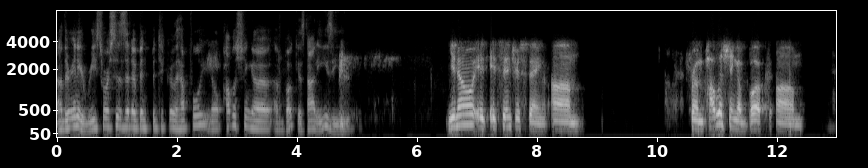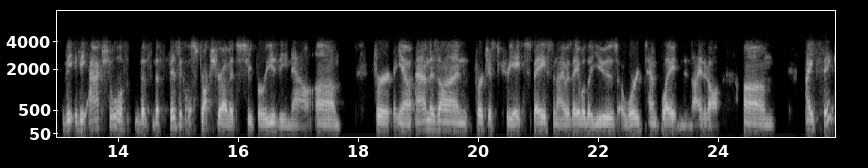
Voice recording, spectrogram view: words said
are there any resources that have been particularly helpful? You know, publishing a, a book is not easy. You know, it, it's interesting. Um, from publishing a book, um, the the actual the the physical structure of it's super easy now. Um, for you know Amazon purchased Create Space, and I was able to use a Word template and design it all. Um, I think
